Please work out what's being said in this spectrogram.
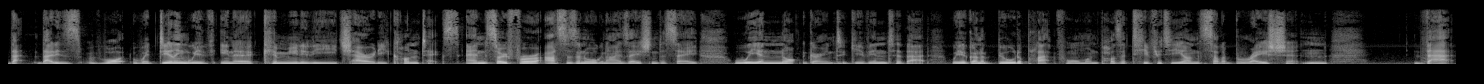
that that is what we're dealing with in a community charity context. And so for us as an organization to say we are not going to give in to that, we are going to build a platform on positivity, on celebration, that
